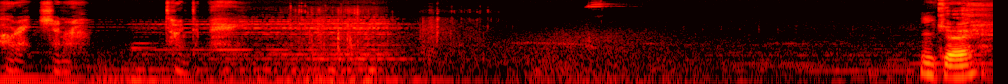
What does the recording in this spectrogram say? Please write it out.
All right, Shinra. Time to pay. Okay.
